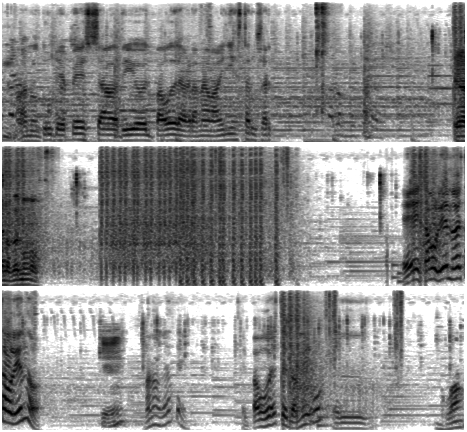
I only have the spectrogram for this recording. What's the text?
Mano, tú qué pesa, tío, el pavo de la granada. Va a venir a estar usar. Venga, nos vemos. ¡Eh! ¡Está volviendo, eh! ¡Está volviendo! ¿Qué? Mano, ¿qué hace? El pavo este, tu amigo. El. Juan.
